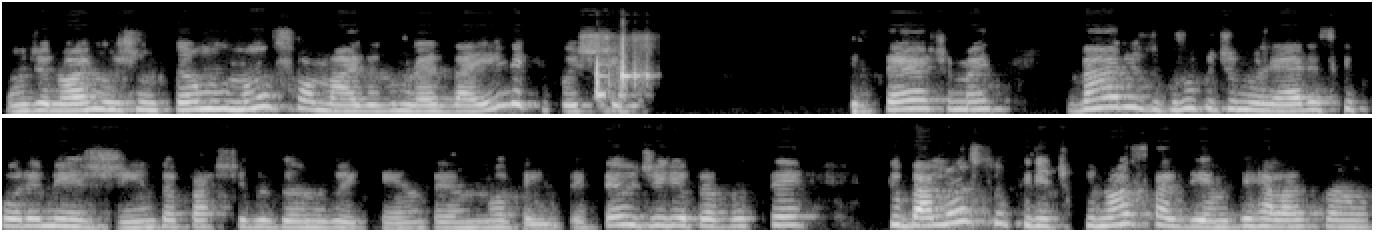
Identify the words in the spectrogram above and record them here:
onde nós nos juntamos não só mais as mulheres da ilha, que foi Chile, mas vários grupos de mulheres que foram emergindo a partir dos anos 80 e anos 90. Então, eu diria para você que o balanço crítico que nós fazemos em relação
